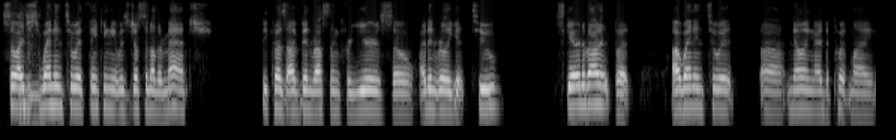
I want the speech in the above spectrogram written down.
So I just Mhm. went into it thinking it was just another match because I've been wrestling for years. So I didn't really get too scared about it. But I went into it uh, knowing I had to put my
